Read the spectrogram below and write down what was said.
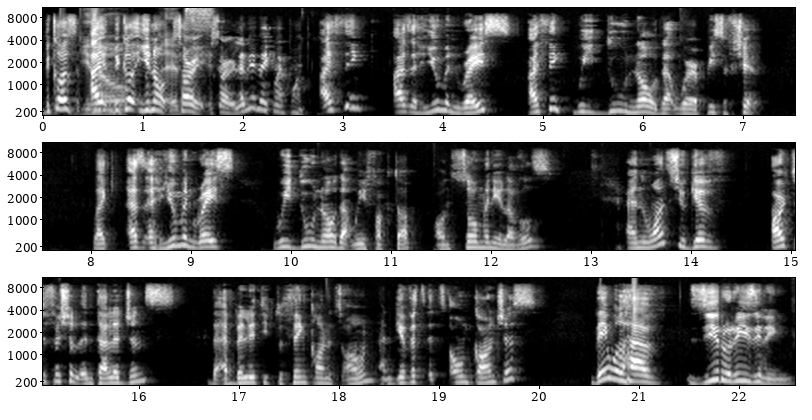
Because You I because you know, sorry, sorry, let me make my point. I think as a human race, I think we do know that we're a piece of shit. Like as a human race, we do know that we fucked up on so many levels. And once you give artificial intelligence the ability to think on its own and give it its own conscious, they will have zero reasoning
